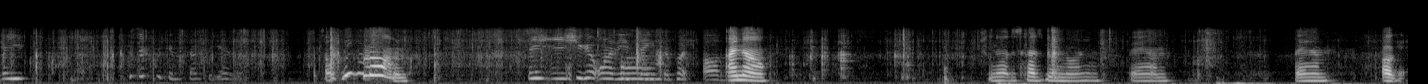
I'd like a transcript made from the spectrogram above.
But you... These are freaking stuck together. So leave them alone. You, should get one of these things to put all the... I know. You know what? This card's being annoying. Bam. Bam. Okay.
